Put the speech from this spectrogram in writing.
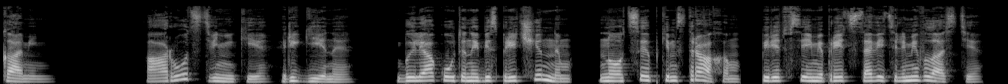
камень. А родственники Регины были окутаны беспричинным, но цепким страхом перед всеми представителями власти.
